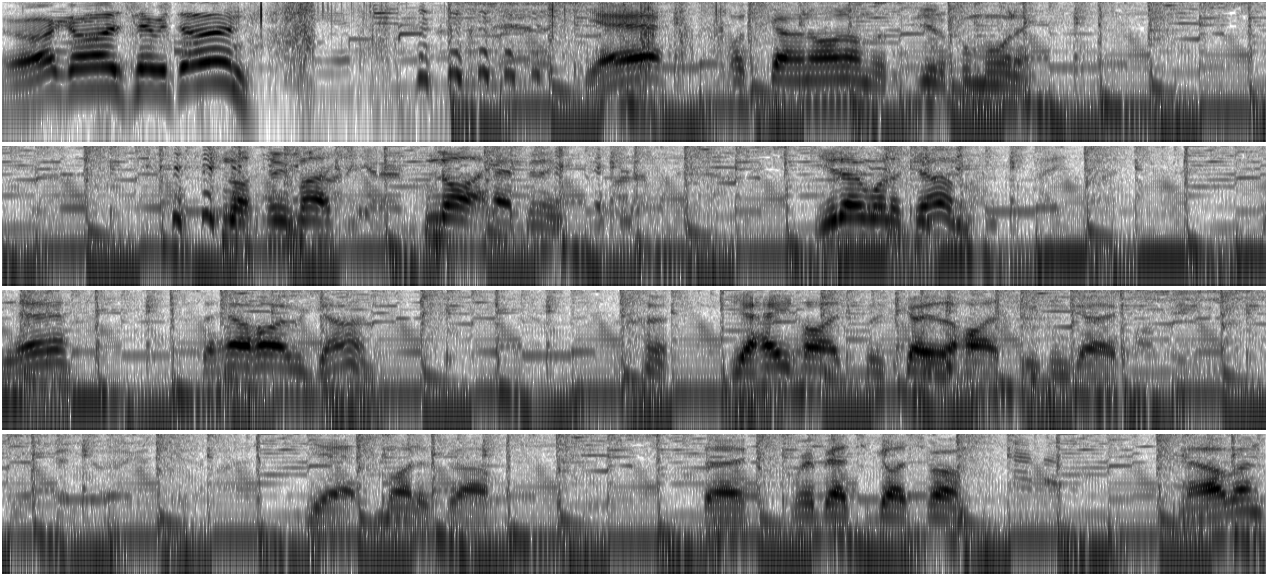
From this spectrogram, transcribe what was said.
Alright guys, how we doing? yeah, what's going on on this beautiful morning? Not too much, not happening. You don't want to jump. Yeah, so how high are we going? you hate heights, let's go to the highest we can go. Yeah, might as well. So, whereabouts you guys from? Melbourne?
